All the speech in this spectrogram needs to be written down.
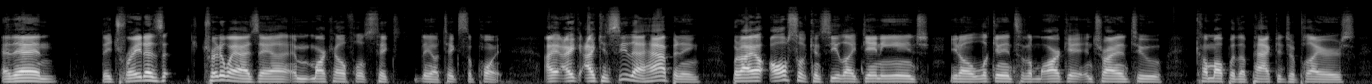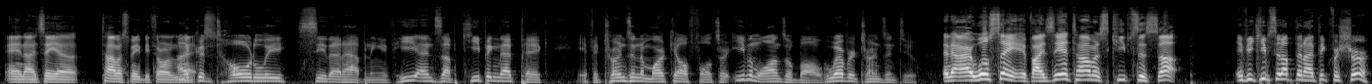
and then they trade as trade away Isaiah, and Markelle Fultz takes you know takes the point. I, I I can see that happening, but I also can see like Danny Ainge, you know, looking into the market and trying to come up with a package of players, and Isaiah Thomas may be thrown I could totally see that happening if he ends up keeping that pick. If it turns into Markelle Fultz or even Lonzo Ball, whoever it turns into. and I will say, if Isaiah Thomas keeps this up, If he keeps it up, then I think for sure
